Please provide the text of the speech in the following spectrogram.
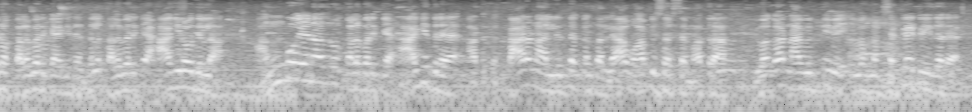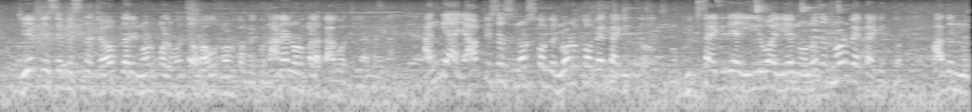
ಏನೋ ಕಲಬೆರಕೆ ಆಗಿದೆ ಅಂತೆಲ್ಲ ಕಲಬೆರಕೆ ಆಗಿರೋದಿಲ್ಲ. ಹಂಗೂ ಏನಾದರೂ ಕಲಬೆರಕೆ ಆಗಿದ್ರೆ ಅದಕ್ಕೆ ಕಾರಣ ಅಲ್ಲಿರ್ತಕ್ಕಂಥ ಲ್ಯಾಬ್ ಆಫೀಸರ್ಸೇ ಮಾತ್ರ ಇವಾಗ ನಾವಿರ್ತೀವಿ, ಇವಾಗ ನಮ್ಮ ಸೆಕ್ರೆಟರಿ ಇದ್ದಾರೆ ಜಿ ಪಿ ಎಸ್ ಎಂ ಎಸ್ನ ಜವಾಬ್ದಾರಿ ನೋಡ್ಕೊಳ್ಳುವಂಥವ್ರು ಅವ್ರು ನೋಡ್ಕೋಬೇಕು. ನಾನೇ ನೋಡ್ಕೊಳ್ಳೋಕ್ಕಾಗೋದಿಲ್ಲ ಅದನ್ನು ಹಂಗೆ ಆ ಆಫೀಸರ್ಸ್ ನೋಡ್ಸ್ಕೋಬೇಕು ನೋಡ್ಕೋಬೇಕಾಗಿತ್ತು. ಮಿಕ್ಸ್ ಆಗಿದೆಯಾ, ಇಲ್ವಾ, ಏನು ಅನ್ನೋದನ್ನು ನೋಡಬೇಕಾಗಿತ್ತು. ಅದನ್ನು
